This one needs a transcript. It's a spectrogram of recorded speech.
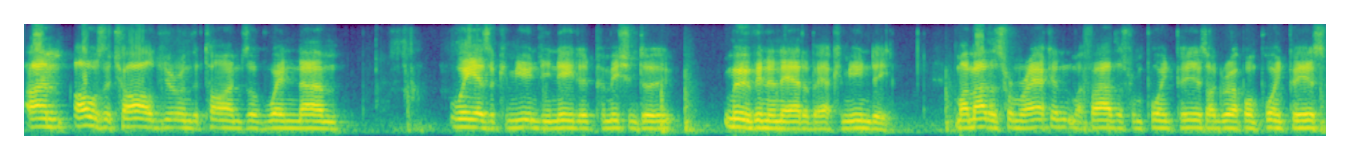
Um, I was a child during the times of when um, we as a community needed permission to move in and out of our community. My mother's from Raukkan, my father's from Point Pearce. I grew up on Point Pearce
